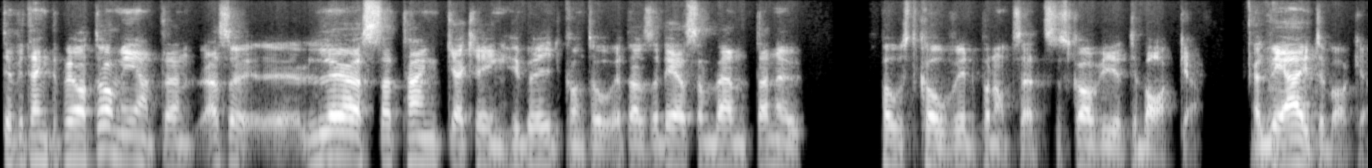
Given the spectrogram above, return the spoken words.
det vi tänkte prata om egentligen, alltså eh, lösa tankar kring hybridkontoret, alltså det som väntar nu post-covid på något sätt, så ska vi ju tillbaka. Eller vi är ju tillbaka.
